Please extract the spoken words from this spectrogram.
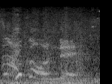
Suck on this!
